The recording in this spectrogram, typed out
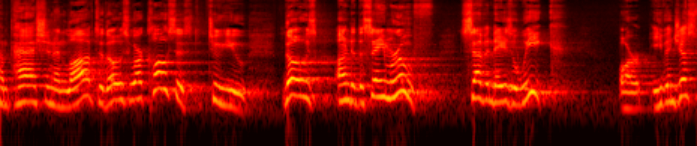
compassion and love to those who are closest to you, those under the same roof, seven days a week, or even just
